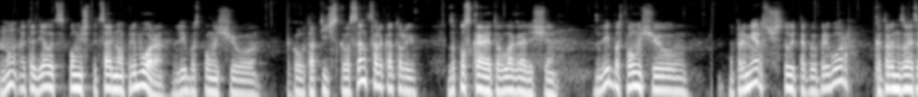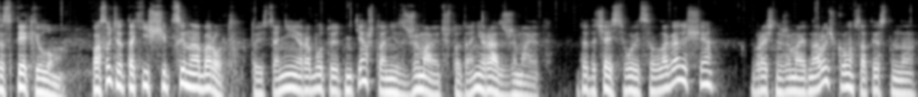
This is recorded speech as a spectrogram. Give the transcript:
Ну, это делается с помощью специального прибора, либо с помощью какого-то оптического сенсора, который запускает во влагалище, либо с помощью, например, существует такой прибор, который называется спекулум. По сути, это такие щипцы наоборот. То есть они работают не тем, что они сжимают что-то, они разжимают. Вот эта часть вводится в влагалище, врач нажимает на ручку, соответственно,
